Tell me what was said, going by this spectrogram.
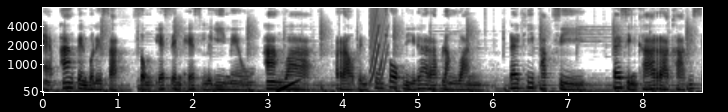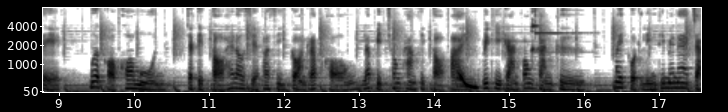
แอบอ้างเป็นบริษัท ส่ง SMS หรืออีเมล อ้างว่า เราเป็นผู้โชคดีได้รับรางวัล ได้ที่พักฟรี ได้สินค้าราคาพิเศษ เมื่อกรอข้อมูลจะติดต่อให้เราเสียภาษีก่อนรับของ และปิดช่องทางติดต่อไป วิธีการป้องกันคือ ไม่กดลิงก์ที่ไม่แน่ใจ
